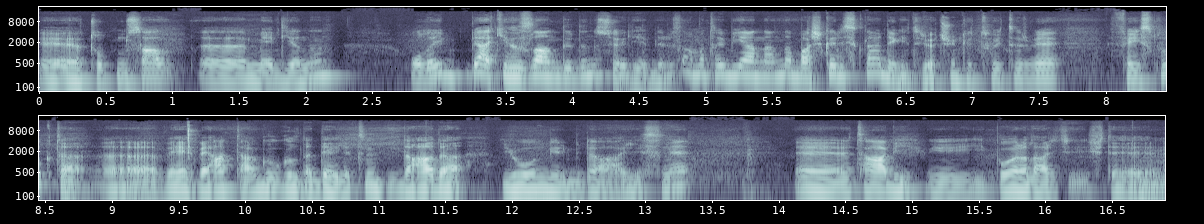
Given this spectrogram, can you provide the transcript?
e, toplumsal e, medyanın olayı belki hızlandırdığını söyleyebiliriz. Ama tabii bir yandan da başka riskler de getiriyor. Çünkü Twitter ve Facebook da e, ve, ve hatta Google'da devletin daha da yoğun bir müdahalesine e, tabi. E, bu aralar işte hmm,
